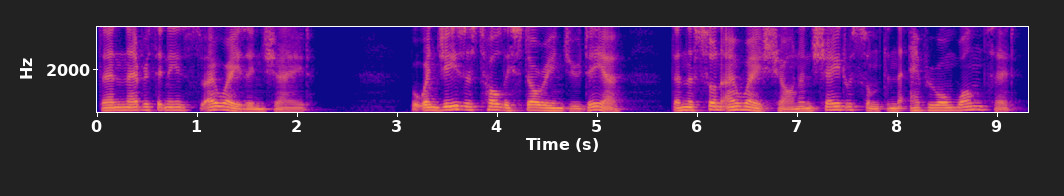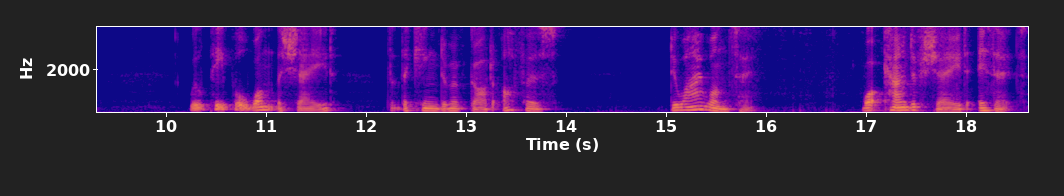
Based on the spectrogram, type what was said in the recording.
then everything is always in shade. But when Jesus told his story in Judea, then the sun always shone and shade was something that everyone wanted. Will people want the shade that the kingdom of God offers? Do I want it? What kind of shade is it?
